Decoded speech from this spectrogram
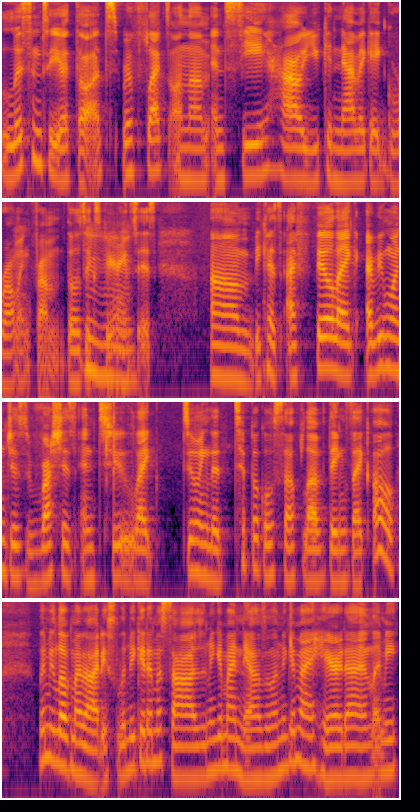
listen to your thoughts, reflect on them, and see how you can navigate growing from those experiences. Um, because I feel like everyone just rushes into like doing the typical self love things, like oh. Let me love my body. So let me get a massage. Let me get my nails done. Let me get my hair done. Let me,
